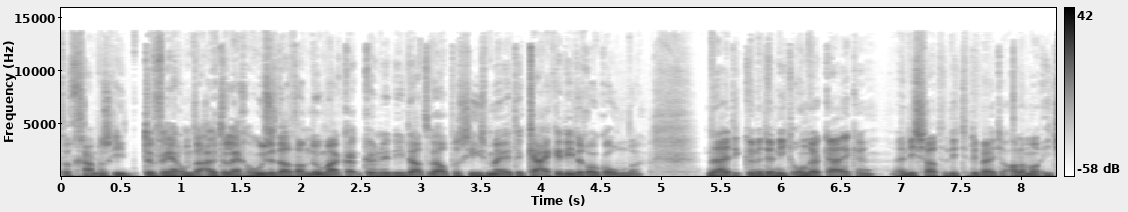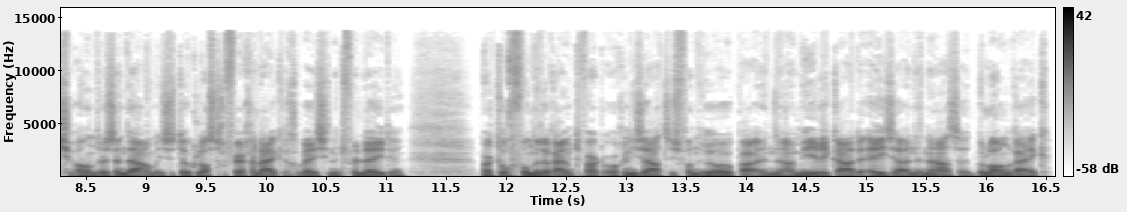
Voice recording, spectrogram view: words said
dat gaat misschien te ver om te uit te leggen hoe ze dat dan doen. Maar kunnen die dat wel precies meten? Kijken die er ook onder? Nee, die kunnen er niet onder kijken. En die satellieten die meten allemaal ietsje anders. En daarom is het ook lastig vergelijken geweest in het verleden. Maar toch vonden de ruimtevaartorganisaties van Europa en Amerika... de ESA en de NASA het belangrijk...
